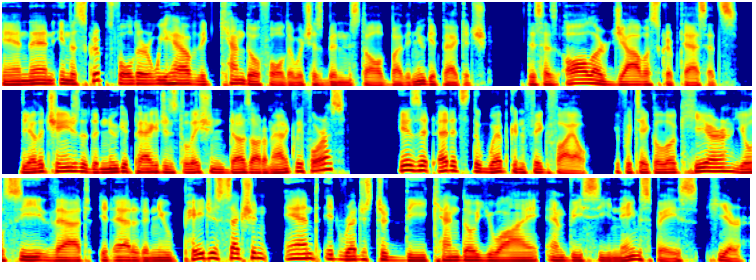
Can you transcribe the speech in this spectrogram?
And then in the scripts folder, we have the Kendo folder, which has been installed by the NuGet package. This has all our JavaScript assets. The other change that the NuGet package installation does automatically for us is it edits the web config file. If we take a look here, you'll see that it added a new pages section and it registered the Kendo UI MVC namespace here.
